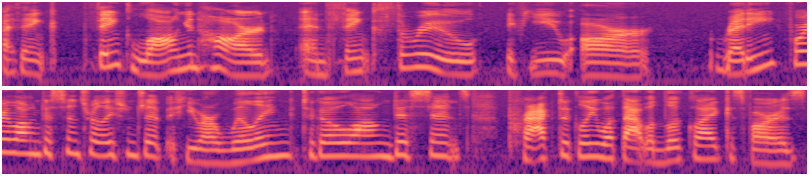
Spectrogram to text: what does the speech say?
I think, think long and hard and think through if you are ready for a long distance relationship, if you are willing to go long distance, practically what that would look like as far as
